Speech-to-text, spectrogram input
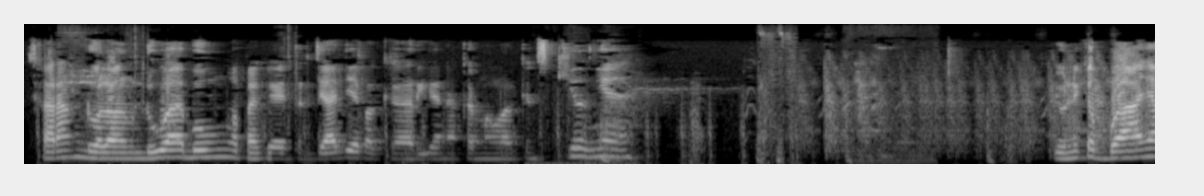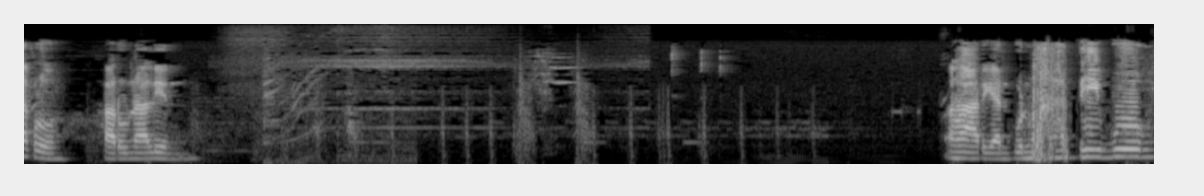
Sekarang dua lawan dua, Bung. Apakah yang terjadi? Apakah Rian akan mengeluarkan skillnya? Uniknya banyak loh, Harunalin. Ah, Rian pun mati, Bung.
